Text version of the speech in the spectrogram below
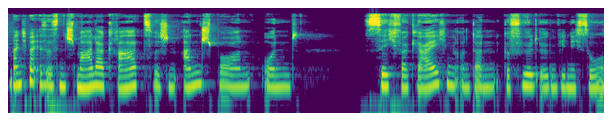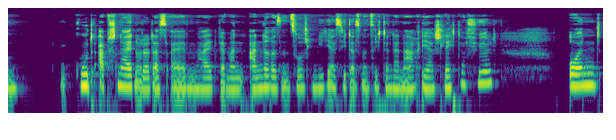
Manchmal ist es ein schmaler Grad zwischen Ansporn und sich vergleichen und dann gefühlt irgendwie nicht so gut abschneiden oder dass einem halt, wenn man anderes in Social Media sieht, dass man sich dann danach eher schlechter fühlt. Und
